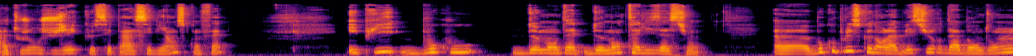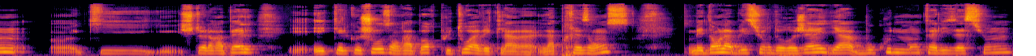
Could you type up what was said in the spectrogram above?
à toujours juger que c'est pas assez bien ce qu'on fait. Et puis beaucoup de, mentalisation, euh, beaucoup plus que dans la blessure d'abandon, euh, qui, je te le rappelle, est, quelque chose en rapport plutôt avec la, présence. Mais dans la blessure de rejet, il y a beaucoup de mentalisation,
